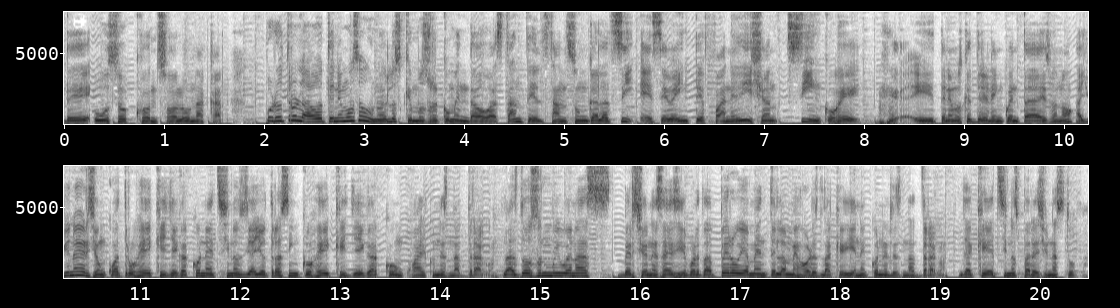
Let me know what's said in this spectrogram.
de uso con solo una carga. Por otro lado, tenemos a uno de los que hemos recomendado bastante, el Samsung Galaxy S20 Fan Edition 5G. y tenemos que tener en cuenta eso, ¿no? Hay una versión 4G que llega con Exynos y hay otra 5G que llega con Qualcomm Snapdragon. Las dos son muy buenas versiones a decir verdad, pero obviamente la mejor es la que viene con el Snapdragon, ya que Exynos parece una estufa.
